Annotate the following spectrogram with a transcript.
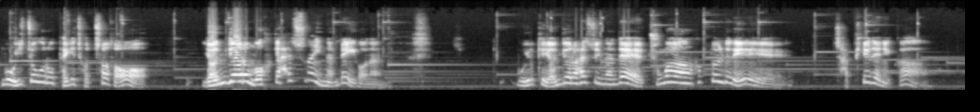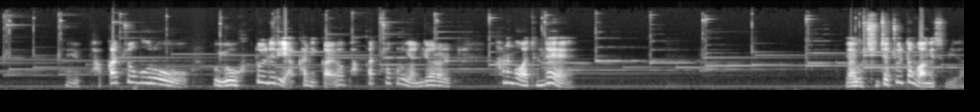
뭐 이쪽으로 백이 젖혀서 연결은 뭐 크게 할 수는 있는데 이거는 뭐 이렇게 연결을 할 수 있는데 중앙 흑돌들이 잡히게 되니까 이 바깥쪽으로 요 흑돌들이 약하니까요. 바깥쪽으로 연결을 하는 것 같은데 야 이거 진짜 쫄딱 망했습니다.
